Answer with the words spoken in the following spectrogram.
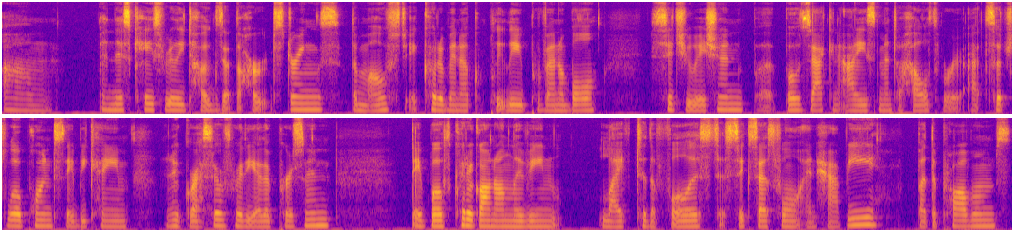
um in this case really tugs at the heartstrings the most. It could have been a completely preventable situation, but both Zach and Addie's mental health were at such low points they became an aggressor for the other person. They both could have gone on living life to the fullest, successful and happy, but the problems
